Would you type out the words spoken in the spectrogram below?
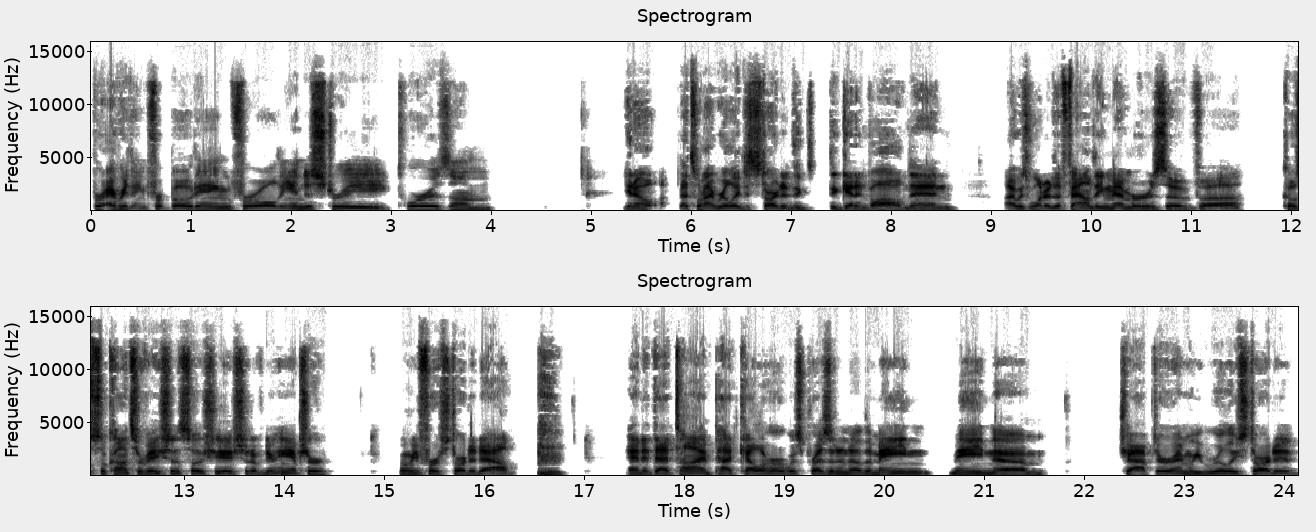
for everything for boating for all the industry tourism you know that's when i really just started to, to get involved and i was one of the founding members of uh, coastal conservation association of new hampshire when we first started out and at that time pat keliher was president of the maine maine um, chapter and we really started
